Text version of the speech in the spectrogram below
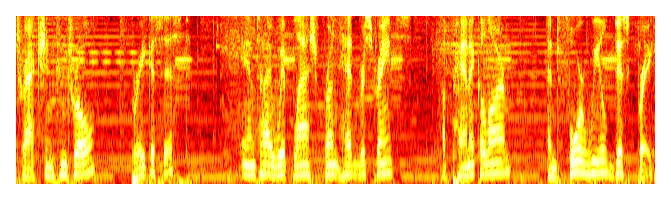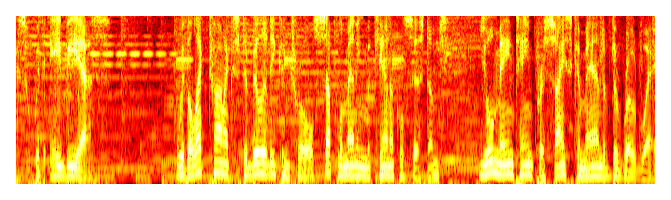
traction control, brake assist, anti-whiplash front head restraints, a panic alarm, and four-wheel disc brakes with ABS. With electronic stability control supplementing mechanical systems, you'll maintain precise command of the roadway.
